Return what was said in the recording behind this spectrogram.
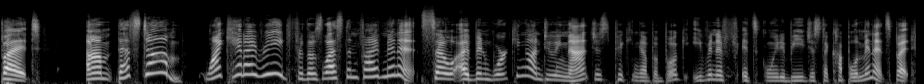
But um, that's dumb why can't I read for those less than five minutes? So I've been working on doing that, just picking up a book, even if it's going to be just a couple of minutes. But,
